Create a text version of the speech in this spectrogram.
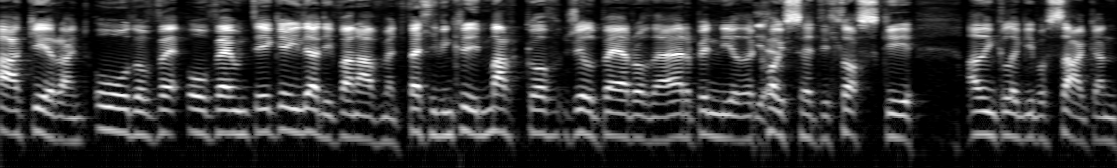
a Geraint oedd o, fe, o fewn deg eiliad i fan afment. Felly fi'n credu Marco Gilbert oedd e erbyn ni oedd y yeah. coesau di llosgu a ddyn golygu bod Sagan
